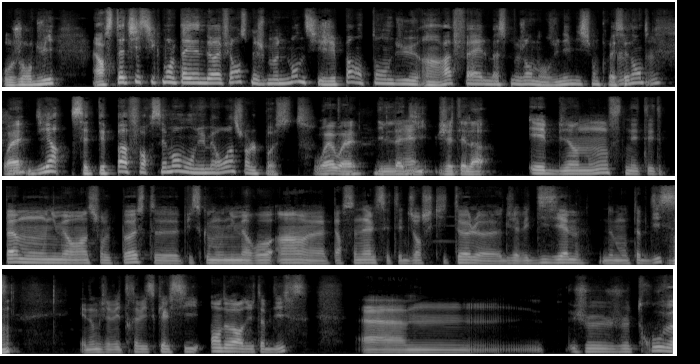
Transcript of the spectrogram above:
aujourd'hui alors statistiquement le tight de référence, mais je me demande si j'ai pas entendu un Raphaël Masmejean dans une émission précédente mmh, mmh. Ouais. dire c'était pas forcément mon numéro un sur le poste. Ouais ouais, il l'a dit, j'étais là. Eh bien non, ce n'était pas mon numéro un sur le poste, euh, puisque mon numéro un euh, personnel, c'était George Kittle, euh, que j'avais dixième de mon top 10. Mmh. Et donc j'avais Travis Kelsey en dehors du top 10. Euh, je, je, trouve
